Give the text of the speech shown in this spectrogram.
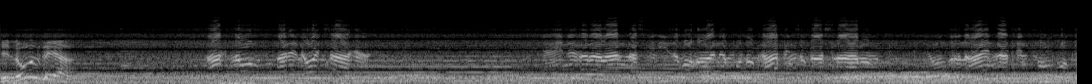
Wie los hier? Achtung, eine Durchsage. Ich erinnere daran, dass wir diese Woche eine Fotografin zu Gast haben, die unseren Einsatz in Tobruk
